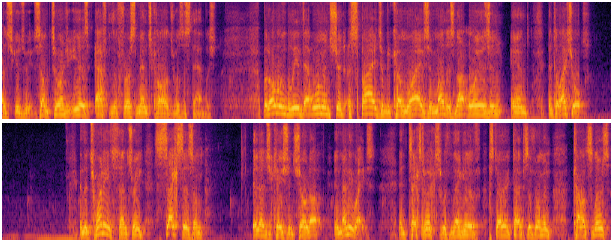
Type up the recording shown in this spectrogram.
excuse me, some 200 years after the first men's college was established. But Oberlin believed that women should aspire to become wives and mothers, not lawyers and, and intellectuals. In the 20th century, sexism in education showed up in many ways. In textbooks with negative stereotypes of women, counselors,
